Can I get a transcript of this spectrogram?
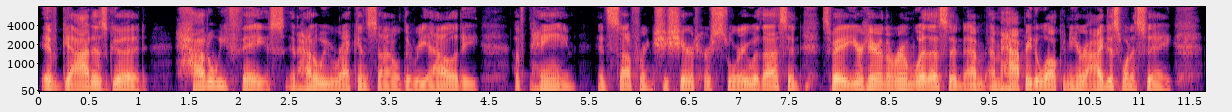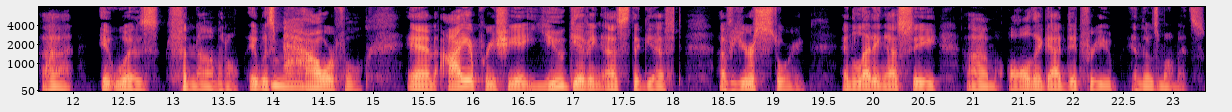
If God is good, how do we face and how do we reconcile the reality of pain and suffering. She shared her story with us. And Svea, you're here in the room with us, and I'm, I'm happy to welcome you here. I just want to say uh, it was phenomenal, it was mm. powerful. And I appreciate you giving us the gift of your story and letting us see um, all that God did for you in those moments.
